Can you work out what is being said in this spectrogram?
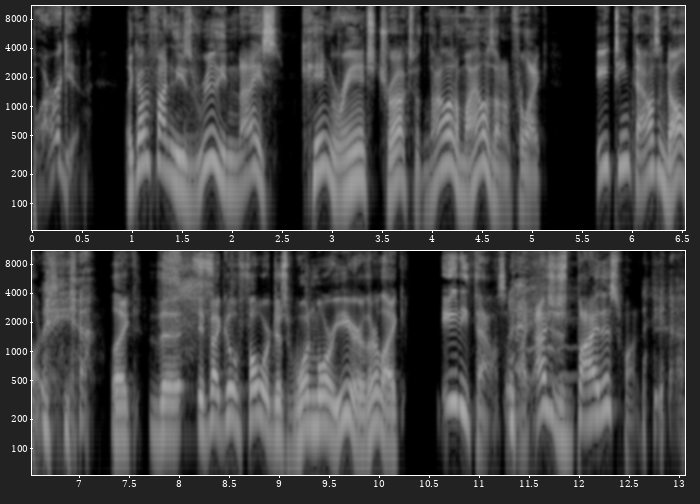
bargain. Like I'm finding these really nice King Ranch trucks with not a lot of miles on them for like eighteen thousand dollars. yeah. like the if I go forward just one more year, they're like eighty thousand. Like I should just buy this one. Yeah.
